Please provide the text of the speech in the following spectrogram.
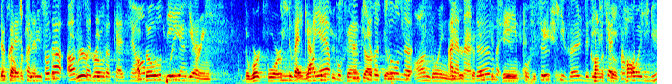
Le Collège Conestoga offre des occasions pour des une nouvelle carrière pour ceux qui retournent à la main-d'œuvre et pour ceux qui veulent de l'éducation continue.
